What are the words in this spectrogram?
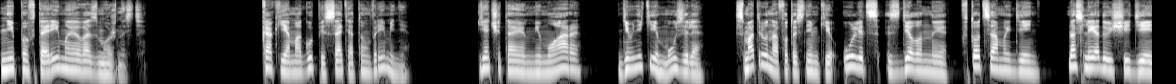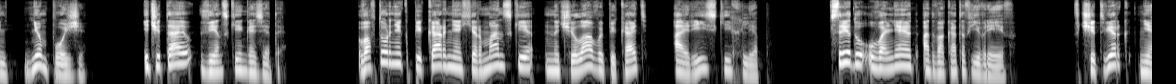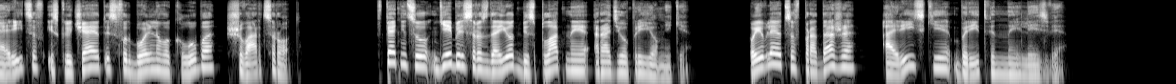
Неповторимая возможность. Как я могу писать о том времени? Я читаю мемуары, дневники Музеля, смотрю на фотоснимки улиц, сделанные в тот самый день, на следующий день, днем позже, и читаю венские газеты. Во вторник пекарня Херманские начала выпекать арийский хлеб. В среду увольняют адвокатов-евреев. В четверг неарийцев исключают из футбольного клуба «Шварцрот». В пятницу Геббельс раздает бесплатные радиоприемники. Появляются в продаже арийские бритвенные лезвия.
